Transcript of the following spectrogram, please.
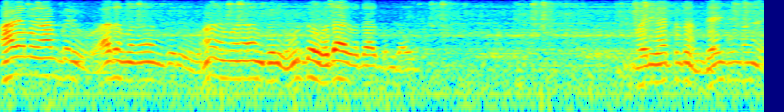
આને મને આમ કર્યું આરે મને આમ કર્યું હા મને આમ કર્યું. હું તો વધારે વધારે બંધાય મારી વાત તો સમજાય છે ને?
